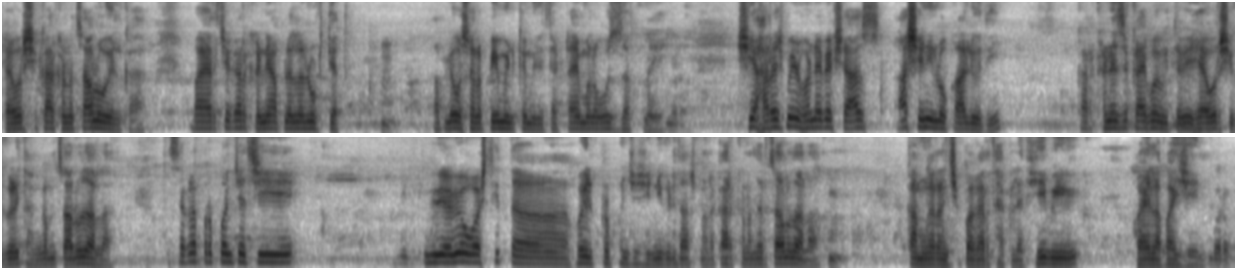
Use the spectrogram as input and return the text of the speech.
ह्या वर्षी कारखाना चालू होईल का? बाहेरचे कारखाने आपल्याला लुटतात. आपल्या ऊसाला पेमेंट कमी देतात. टायमाला ऊस जात नाही. अशी हॅरेसमेंट होण्यापेक्षा आज आशेनी लोक आली होती. कारखान्याचं काय भवितव्य? ह्या वर्षी गळीत हंगाम चालू झाला. तर सगळ्या प्रपंचाची व्य- व्यवस्थित होईल प्रपंचाशी निगडीत असणारा कारखाना जर चालू झाला कामगारांचे पगार थाकल्यात. हे बी व्हायला पाहिजे. बरोबर.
